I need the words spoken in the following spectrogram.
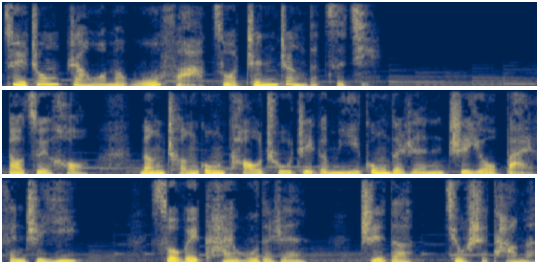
最终让我们无法做真正的自己。到最后，能成功逃出这个迷宫的人只有百分之一。所谓开悟的人，指的就是他们。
